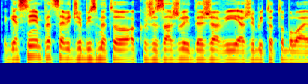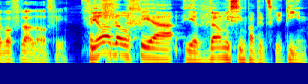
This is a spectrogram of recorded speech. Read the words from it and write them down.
tak ja si neviem predstaviť, že by sme to akože zažili deja vu a že by toto bolo aj vo Filadelfii. Philadelphia je veľmi sympatický tím.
